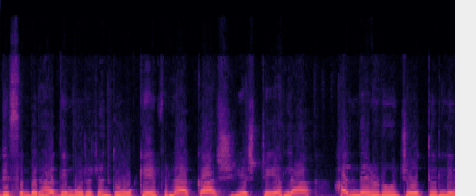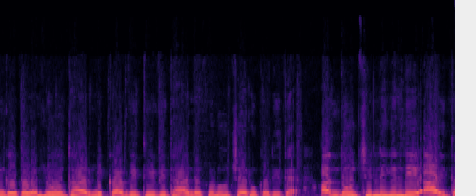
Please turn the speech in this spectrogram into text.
ಡಿಸೆಂಬರ್ ಹದಿಮೂರರಂದು ಕೇವಲ ಕಾಶಿಯಷ್ಟೇ ಅಲ್ಲ ಹನ್ನೆರಡು ಜ್ಯೋತಿರ್ಲಿಂಗಗಳಲ್ಲೂ ಧಾರ್ಮಿಕ ವಿಧಿವಿಧಾನಗಳು ಜರುಗಲಿದೆ. ಅಂದು ಜಿಲ್ಲೆಯಲ್ಲಿ ಆಯ್ದ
